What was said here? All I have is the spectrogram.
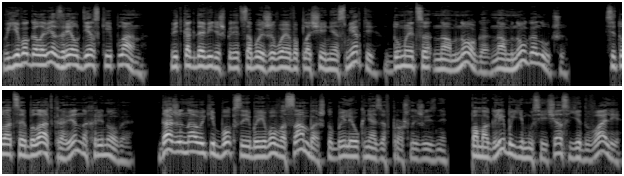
В его голове зрел дерзкий план, ведь когда видишь перед собой живое воплощение смерти, думается намного, намного лучше. Ситуация была откровенно хреновая. Даже навыки бокса и боевого самбо, что были у князя в прошлой жизни, помогли бы ему сейчас едва ли.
